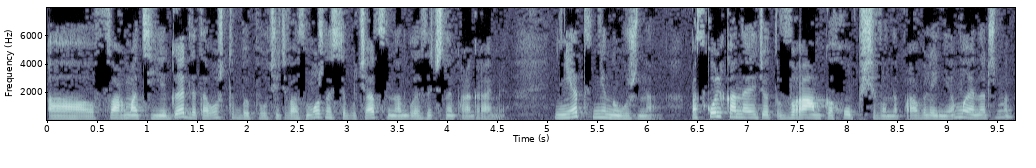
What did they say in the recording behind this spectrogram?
а, в формате ЕГЭ для того, чтобы получить возможность обучаться на англоязычной программе. Нет, не нужно. Поскольку она идет в рамках общего направления менеджмент,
